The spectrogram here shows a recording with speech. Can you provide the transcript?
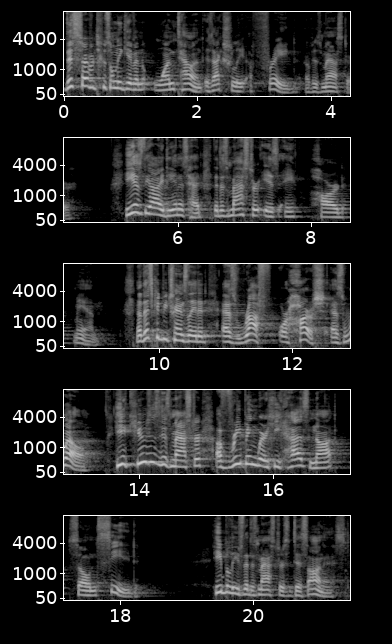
This servant who's only given one talent is actually afraid of his master. He has the idea in his head that his master is a hard man. Now, this could be translated as rough or harsh as well. He accuses his master of reaping where he has not sown seed. He believes that his master is dishonest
